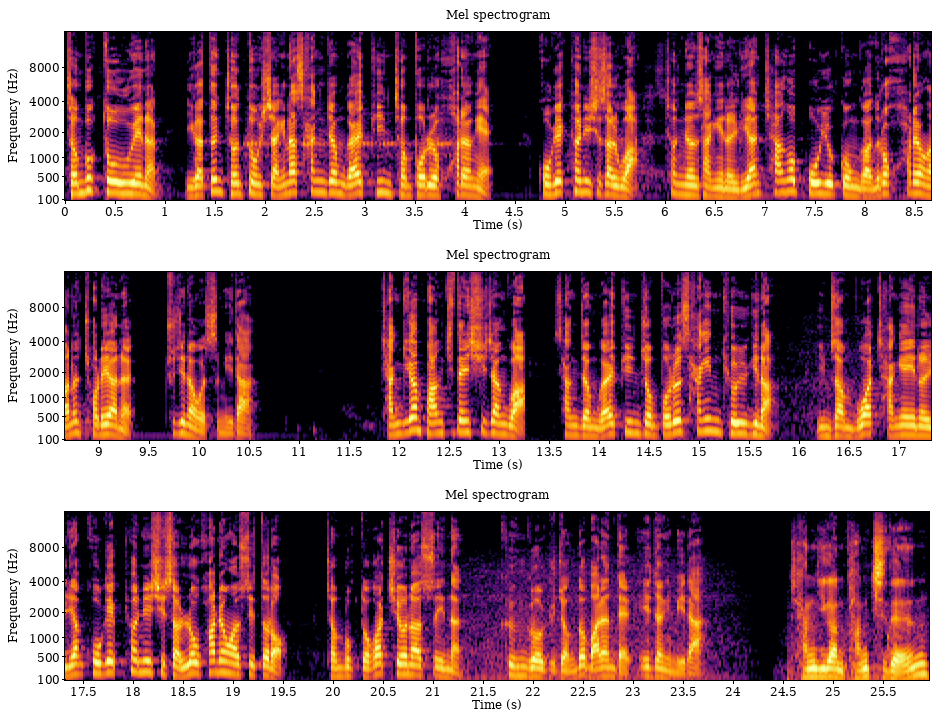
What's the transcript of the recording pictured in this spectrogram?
전북도의회는 이 같은 전통시장이나 상점가의 빈 점포를 활용해 고객 편의 시설과 청년 상인을 위한 창업 보육 공간으로 활용하는 조례안을 추진하고 있습니다. 장기간 방치된 시장과 상점가의 빈 점포를 상인 교육이나 임산부와 장애인을 위한 고객 편의 시설로 활용할 수 있도록 전북도가 지원할 수 있는 근거 규정도 마련될 예정입니다. 장기간 방치된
